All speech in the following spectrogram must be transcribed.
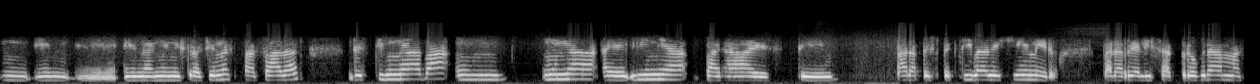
en, en, administraciones pasadas destinaba un, una eh, línea para este para perspectiva de género para realizar programas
